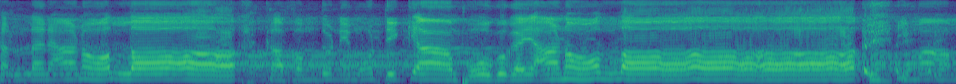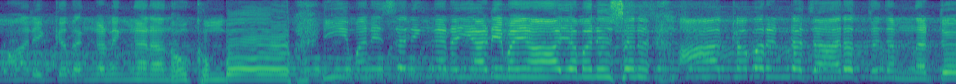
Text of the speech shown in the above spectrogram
കള്ളനാണോ അല്ല? കഫം തുണി മൂട്ടിക്കാൻ പോകുകയാണോ അല്ല? ഇമാം മാലിക് തങ്ങൾ ഇങ്ങനെ നോക്കുമ്പോ ഈ മനുഷ്യൻ ഇങ്ങനെ അടിമയായ മനുഷ്യൻ ആ കബറിന്റെ ചാരത്ത് ചെന്നിട്ട്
